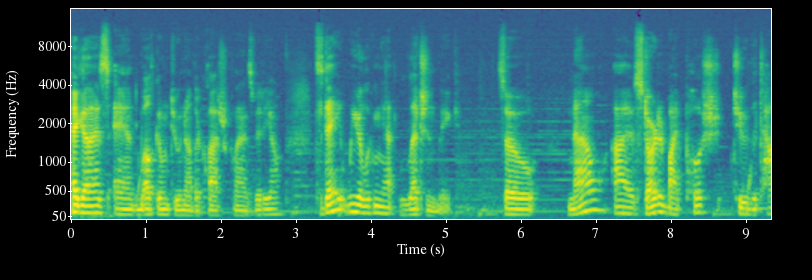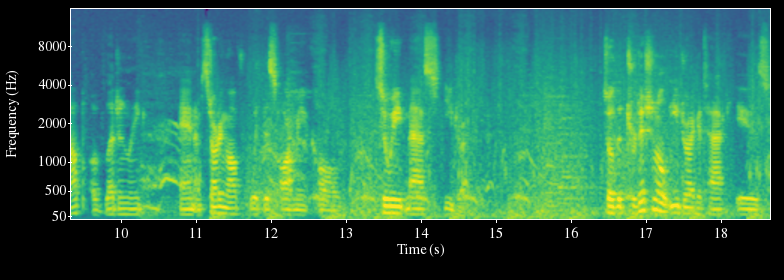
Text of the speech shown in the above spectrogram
Hey guys, and welcome to another Clash of Clans video. Today we are looking at Legend League. So now I've started my push to the top of Legend League, and I'm starting off with this army called Sui Mass E-Drag. So the traditional E-Drag attack is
